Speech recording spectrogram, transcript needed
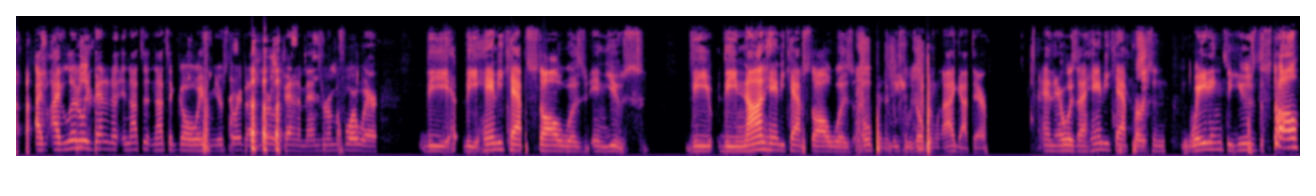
I've I've literally been in a and not to not to go away from your story, but I've literally been in a men's room before where the the handicap stall was in use. The the non handicap stall was open. At least it was open when I got there, and there was a handicap person waiting to use the stall.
